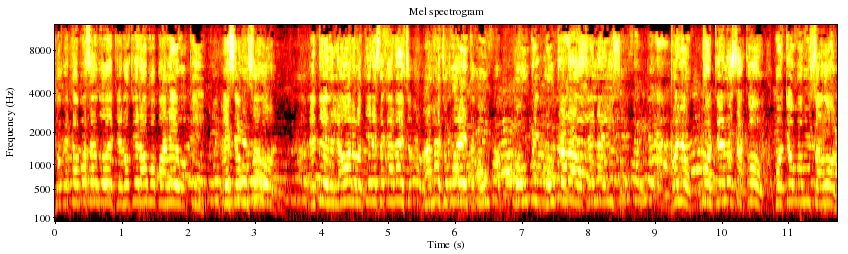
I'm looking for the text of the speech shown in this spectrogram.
Lo que está pasando es que no queramos a Paleo aquí, ese abusador. ¿Entiendes? Y ahora lo quiere sacar a Nacho, a Nacho 40 con un, con un, con que él le hizo. Oye, ¿por qué lo sacó? Porque es un abusador.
